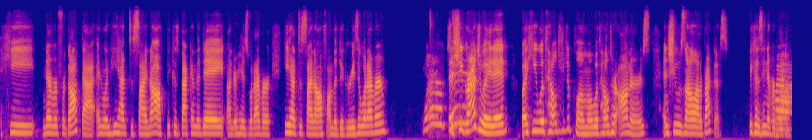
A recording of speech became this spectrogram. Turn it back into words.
He never forgot that. And when he had to sign off, because back in the day, under his whatever, he had to sign off on the degrees or whatever. What a So she graduated, but he withheld her diploma, withheld her honors, and she was not allowed to practice because he never forgot.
